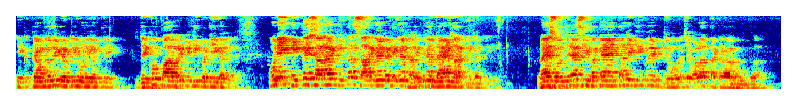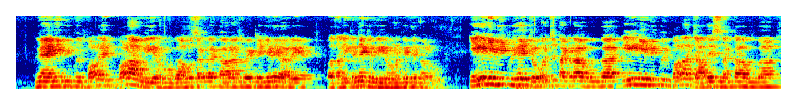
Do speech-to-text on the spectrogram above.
ਇੱਕ ਕਿਉਂਕਿ ਉਹਦੀ ਡਿਊਟੀ ਹੋਣੀ ਉੱਥੇ। ਦੇਖੋ, ਪਾਵਰ ਕਿੱਡੀ ਵੱਡੀ ਗੱਲ ਹੈ। ਉਹਨੇ ਇੱਕ ਇਸ਼ਾਰਾ ਕੀਤਾ, ਸਾਰੀਆਂ ਗੱਡੀਆਂ ਖੜੀਆਂ ਲੈਣ ਲੱਗੀ ਲੱਗੀ ਮੈਂ ਸੋਚਿਆ ਸੀ, ਮੈਂ ਕਿਹਾ ਤਾਂ ਨਹੀਂ ਵੀ ਕੋਈ ਜ਼ੋਰ ਚ ਵਾਲਾ ਤਕੜਾ ਹੋਊਗਾ। ਕੋਈ ਐ ਨਹੀਂ ਵੀ ਕੋਈ ਬਾਹਲੇ ਬੜਾ ਅਮੀਰ ਹੋਊਗਾ। ਹੋ ਸਕਦਾ ਕਾਰਾਂ 'ਚ ਬੈਠੇ ਜਿਹੜੇ ਆ ਰਹੇ ਆ, ਪਤਾ ਨਹੀਂ ਕਿੰਨੇ ਕੁ ਅਮੀਰ ਹੋਣਗੇ ਇਹਦੇ ਨਾਲੋਂ। ਇਹ ਨਹੀਂ ਵੀ ਕੋਈ ਇਹ ਜ਼ੋਰ 'ਚ ਤਕੜਾ ਹੋਊਗਾ, ਇਹ ਨਹੀਂ ਵੀ ਕੋਈ ਬਾਹਲਾ ਜ਼ਿਆਦਾ ਸੁਨੱਖਾ ਹੋਊਗਾ।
